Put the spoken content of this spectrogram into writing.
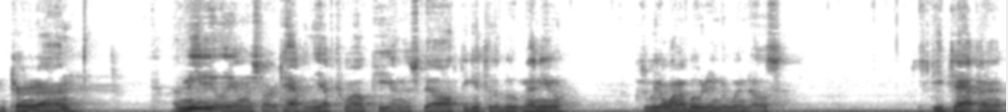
And turn it on. Immediately, I'm going to start tapping the F12 key on this Dell to get to the boot menu because we don't want to boot into Windows. Just keep tapping it.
